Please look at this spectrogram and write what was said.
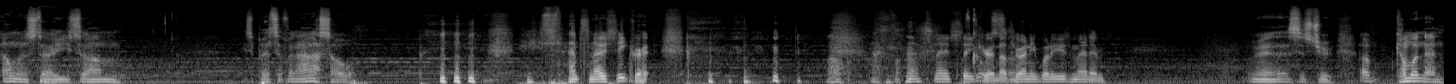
Elminster, he's um, he's a bit of an asshole. That's no secret. Oh. That's no secret. course, Not uh, to anybody who's met him. Yeah, this is true. Um, come on then.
